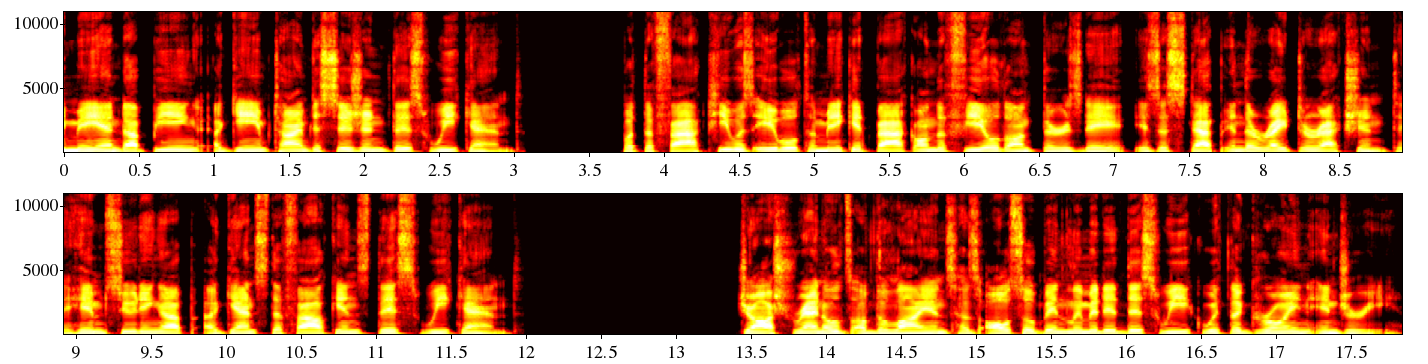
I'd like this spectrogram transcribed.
may end up being a game time decision this weekend, but the fact he was able to make it back on the field on Thursday is a step in the right direction to him suiting up against the Falcons this weekend. Josh Reynolds of the Lions has also been limited this week with a groin injury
